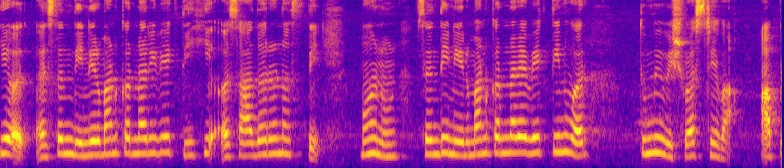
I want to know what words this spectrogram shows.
ही संधी निर्माण करणारी व्यक्ती ही असाधारण असते. म्हणून संधी निर्माण करणाऱ्या व्यक्तींवर तुम्ही विश्वास ठेवा. आप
